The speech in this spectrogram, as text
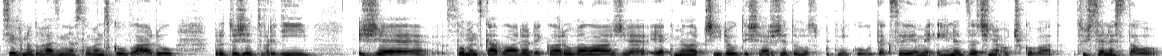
Všechno to hází na slovenskou vládu, protože tvrdí, že slovenská vláda deklarovala, že jakmile přijdou ty šarže toho Sputniku, tak se jimi i hned začne očkovat, což se nestalo.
